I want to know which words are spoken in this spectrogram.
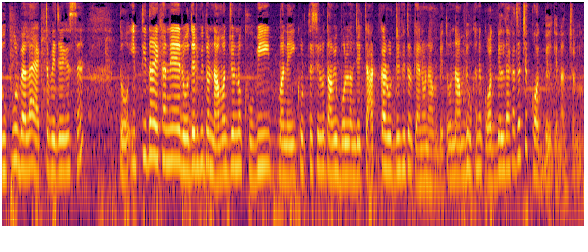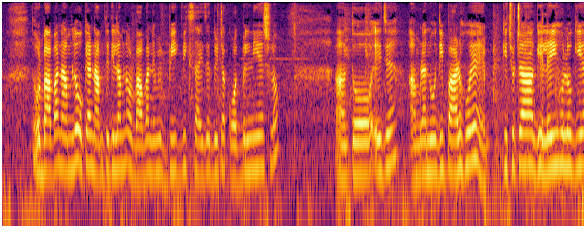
দুপুরবেলা একটা বেজে গেছে। তো ইফতিদা এখানে রোদের ভিতর নামার জন্য খুবই মানে ই করতেছিল। তো আমি বললাম যে, টাটকা রোদের ভিতর কেন নামবে? তো নামবে ওখানে কদবেল দেখা যাচ্ছে, কদবেল কেনার জন্য। তো ওর বাবা নামলো, ওকে আর নামতে দিলাম না। ওর বাবা নেমে বিগ বিগ সাইজের দুইটা কদবেল নিয়ে আসলো তো এই যে আমরা নদী পার হয়ে কিছুটা গেলেই হলো গিয়ে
